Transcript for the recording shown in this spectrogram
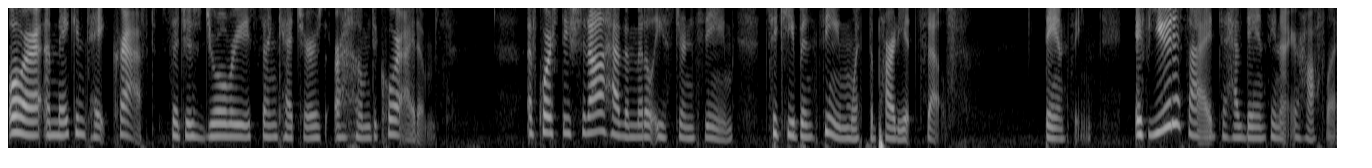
or a make and take craft such as jewelry, sun catchers, or home decor items. Of course, these should all have a Middle Eastern theme to keep in theme with the party itself. Dancing. If you decide to have dancing at your hafla,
